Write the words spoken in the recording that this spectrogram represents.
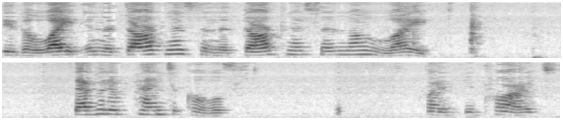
See the light in the darkness and the darkness in the light. Seven of Pentacles. Quite a few cards.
